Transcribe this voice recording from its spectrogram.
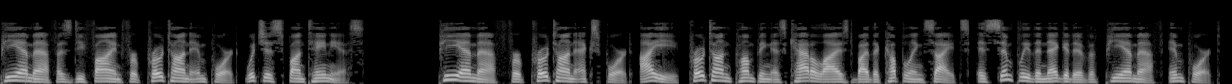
PMF is defined for proton import, which is spontaneous. PMF for proton export, i.e., proton pumping as catalyzed by the coupling sites, is simply the negative of PMF import.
